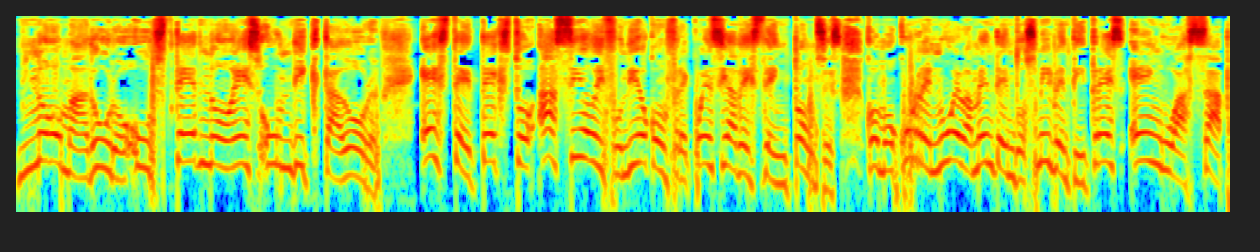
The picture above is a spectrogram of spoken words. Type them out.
No Maduro, usted no es un dictador. Este texto ha sido difundido con frecuencia desde entonces, como ocurre en 2023 en WhatsApp.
